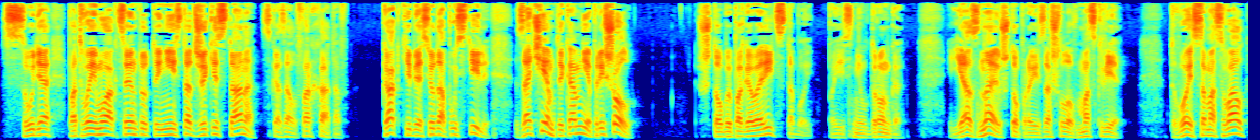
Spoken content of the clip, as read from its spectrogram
Судя по твоему акценту, ты не из Таджикистана, сказал Фархатов. Как тебя сюда пустили? Зачем ты ко мне пришел?» Чтобы поговорить с тобой, пояснил Дронга. Я знаю, что произошло в Москве. Твой самосвал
